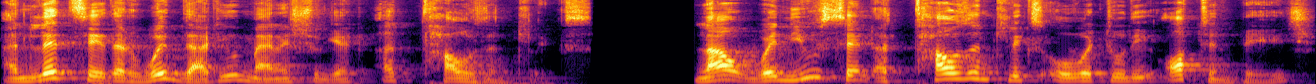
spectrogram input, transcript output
And let's say that with that, you manage to get a thousand clicks. Now, when you send a thousand clicks over to the opt-in page,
